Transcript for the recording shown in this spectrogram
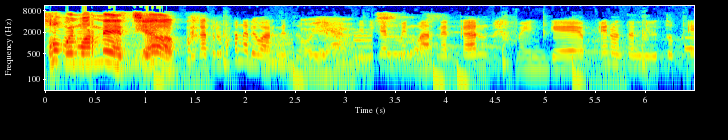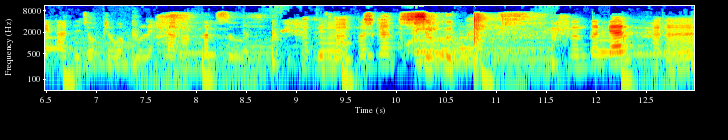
Oh, main warnet. Siap. dekat rumah kan ada warnet dulu Oh, iya. ya jadi kan main warnet kan main game eh nonton YouTube eh ada cowok-cowok boleh nggak nonton sun nonton kan Surut. nonton kan Heeh.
